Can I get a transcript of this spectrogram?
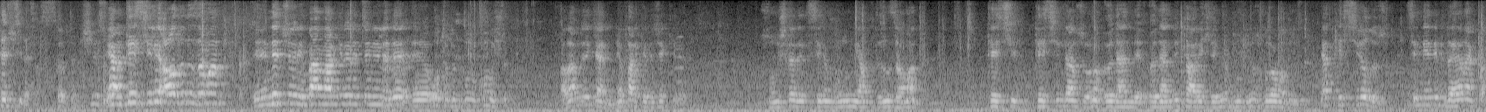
tescil esas. Tabii, tabii. Şey. Yani tescili aldığınız zaman e, net söyleyeyim ben vergi yönetmeniyle de e, oturduk bunu konuştuk. Adam dedi ki yani ne fark edecek ki dedi. Sonuçta dedi senin bunu yaptığın zaman tescil, tescilden sonra ödendi. Ödendi tarihlerini buldunuz bulamadınız. Ya tescil alıyorsun. Senin elinde bir dayanak var.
